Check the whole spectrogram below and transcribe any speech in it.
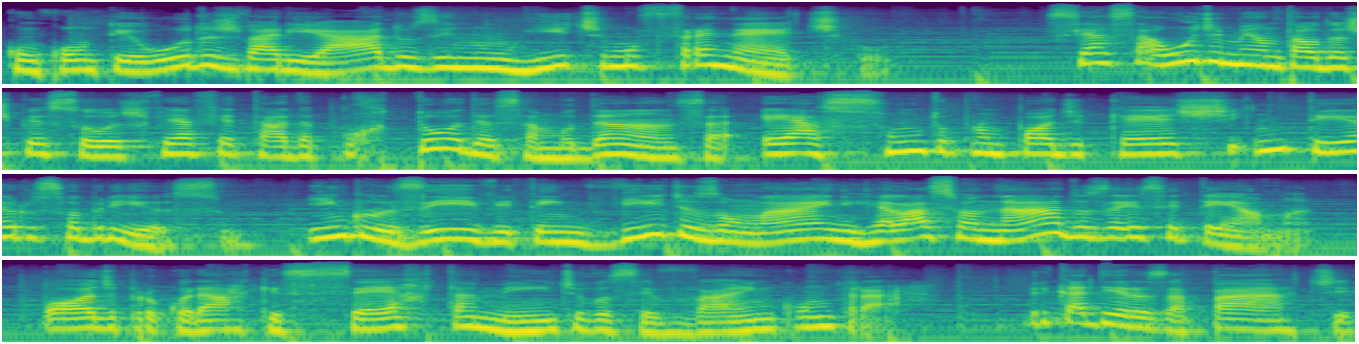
com conteúdos variados e num ritmo frenético. Se a saúde mental das pessoas foi afetada por toda essa mudança, é assunto para um podcast inteiro sobre isso. Inclusive, tem vídeos online relacionados a esse tema. Pode procurar que certamente você vai encontrar. Brincadeiras à parte,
